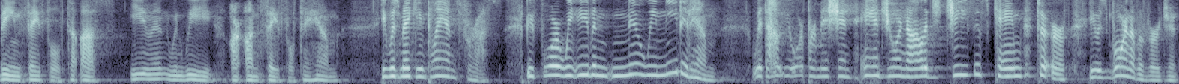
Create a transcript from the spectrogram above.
being faithful to us, even when we are unfaithful to him. He was making plans for us before we even knew we needed him without your permission and your knowledge, Jesus came to earth. He was born of a virgin.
